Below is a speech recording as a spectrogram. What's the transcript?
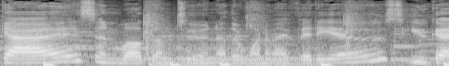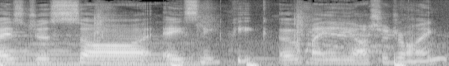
Guys, and welcome to another one of my videos. You guys just saw a sneak peek of my Inuyasha drawing.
